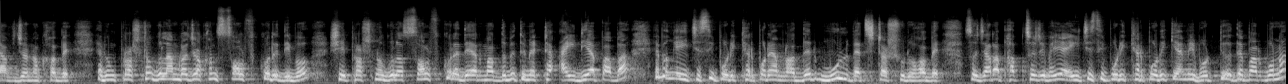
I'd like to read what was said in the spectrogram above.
লাভজনক হবে। এবং প্রশ্নগুলো আমরা যখন সলভ করে দিব, সেই প্রশ্নগুলো সলভ করে দেওয়ার মাধ্যমে তুমি একটা আইডিয়া পাবা এবং এইচএসসি পরীক্ষার পরে আমাদের মূল ব্যাচটা শুরু হবে। সো যারা ভাবছ যে ভাইয়া এইচএসসি পরীক্ষার পরে কি আমি ভর্তি হতে পারব না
